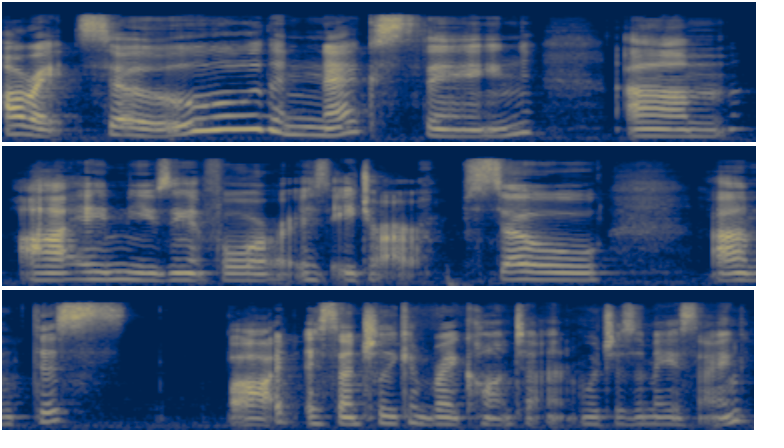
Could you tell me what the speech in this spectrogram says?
All right so the next thing um, i'm using it for is hr so um, this bot essentially can write content, which is amazing.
